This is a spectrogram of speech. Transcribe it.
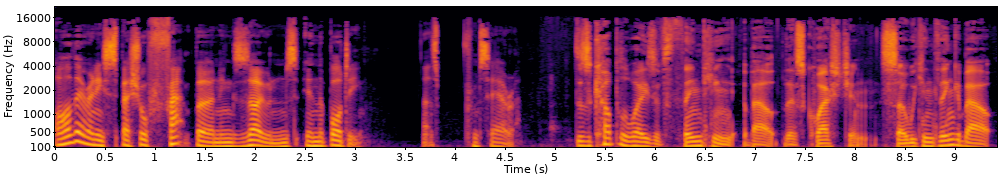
Are there any special fat burning zones in the body? That's from Sarah. There's a couple of ways of thinking about this question. So we can think about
